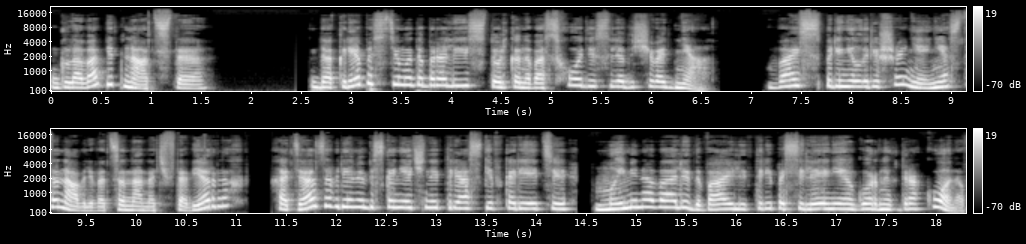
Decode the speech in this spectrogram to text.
Глава пятнадцатая. До крепости мы добрались только на восходе следующего дня. Вайс принял решение не останавливаться на ночь в тавернах, хотя за время бесконечной тряски в карете мы миновали два или три поселения горных драконов,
